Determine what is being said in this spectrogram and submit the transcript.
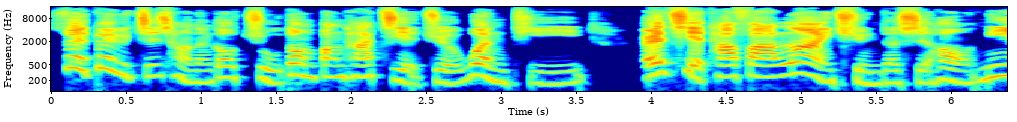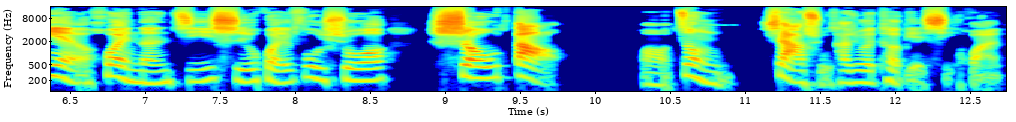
所以对于职场能够主动帮他解决问题，而且他发 LINE 群的时候，你也会能及时回复说收到。哦，这种下属他就会特别喜欢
